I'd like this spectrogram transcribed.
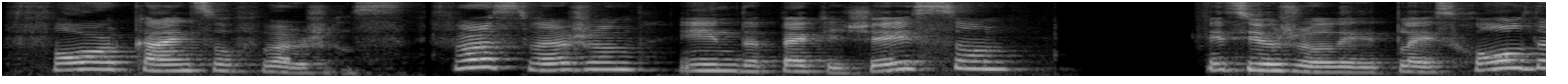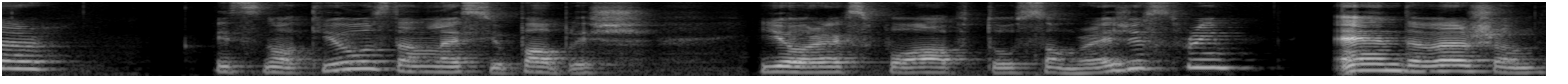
four kinds of versions. First version in the package JSON. It's usually placeholder. It's not used unless you publish your Expo up to some registry. And the version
